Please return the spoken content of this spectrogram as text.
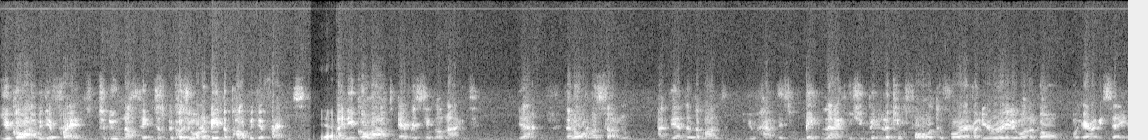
you go out with your friends to do nothing just because you want to be in the pub with your friends, yeah. and you go out every single night, yeah, then all of a sudden, at the end of the month, you have this big night which you've been looking forward to forever, and you really want to go here, and you say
